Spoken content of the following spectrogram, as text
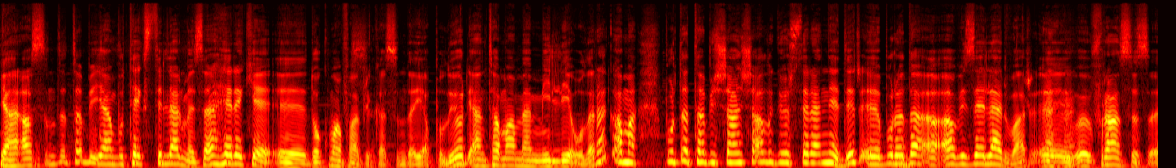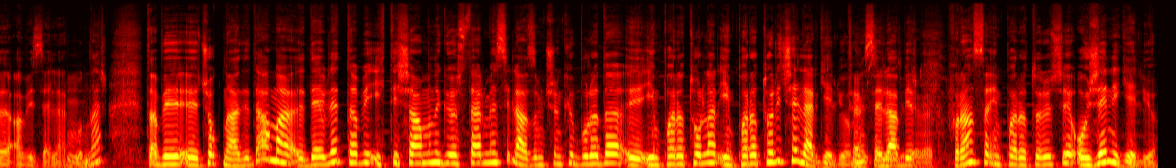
Yani aslında tabii yani bu tekstiller mesela Hereke e, dokuma fabrikasında yapılıyor. Yani tamamen milli olarak ama burada tabii şaşalı gösteren nedir? E, burada a- avizeler var. E, Hı e, Fransız e, avizeler Hı. bunlar. Tabii e, çok nadide ama devlet tabii ihtişamını göstermesi lazım. Çünkü burada e, imparatorlar, imparatoriçeler geliyor. Temsil mesela ediyor, bir evet. Fransa imparatoriçe Ojeni geliyor.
